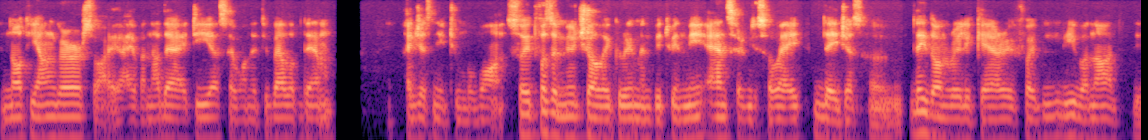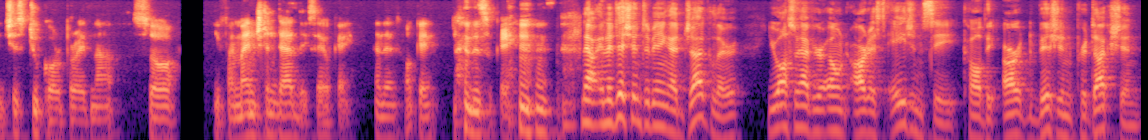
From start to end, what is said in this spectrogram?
not younger, so I, I have another ideas. I want to develop them. I just need to move on. So it was a mutual agreement between me and Cirque du Soleil. They just uh, they don't really care if I leave or not. It's just too corporate now. So if I mention that, they say okay, and then okay, it's okay. now, in addition to being a juggler, you also have your own artist agency called the Art Vision Production.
